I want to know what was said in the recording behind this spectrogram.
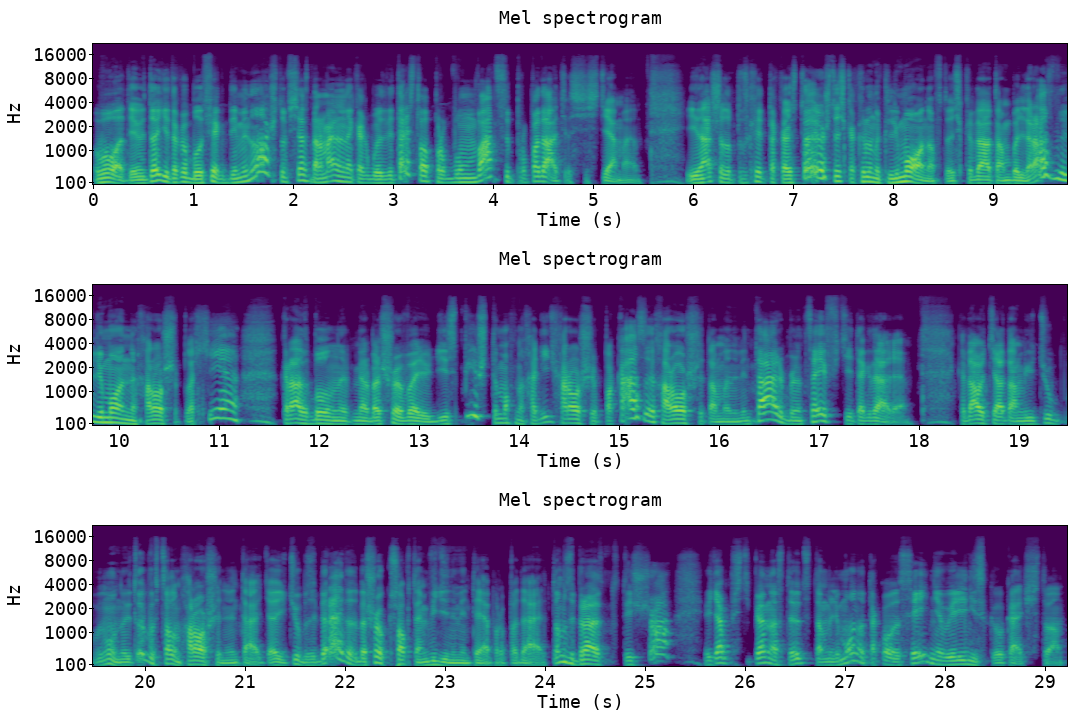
Вот, и в итоге такой был эффект домино, что все нормально как бы Виталь стал пробумываться и пропадать из системы. И начала происходить такая история, что есть как рынок лимонов. То есть, когда там были разные лимоны, хорошие, плохие, как раз был, например, большой value DSP, что ты мог находить хорошие показы, хороший там инвентарь, бренд safety и так далее. Когда у тебя там YouTube, ну, на YouTube в целом хороший инвентарь, у тебя YouTube забирает этот большой кусок там в виде инвентаря пропадает. Потом забирают кто-то еще, и у тебя постепенно остаются там лимоны такого среднего или низкого качества,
